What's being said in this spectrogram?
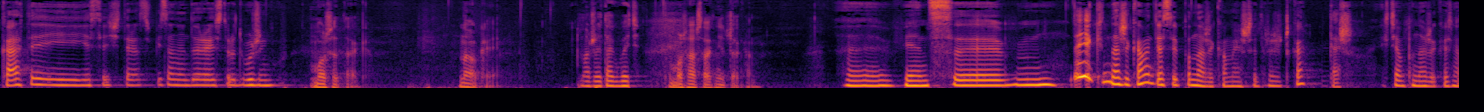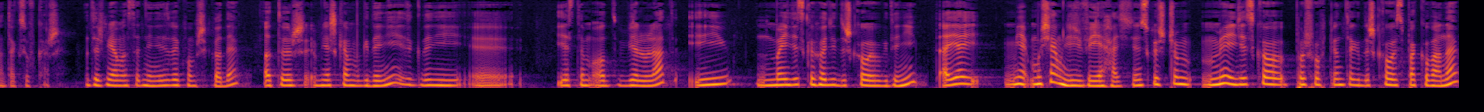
karty i jesteś teraz wpisany do rejestru dłużników. Może tak. No okej. Może tak być. To może aż tak nie czekam. E, Więc e, mm, no jak narzekamy, to ja sobie ponarzekam jeszcze troszeczkę. Też. Chciałam ponarzekać na taksówkarzy. Otóż miałam ostatnio niezwykłą przygodę. Otóż mieszkam w Gdyni i z Gdyni e, jestem od wielu lat i moje dziecko chodzi do szkoły w Gdyni, a ja musiałam gdzieś wyjechać, w związku z czym moje dziecko poszło w piątek do szkoły spakowane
